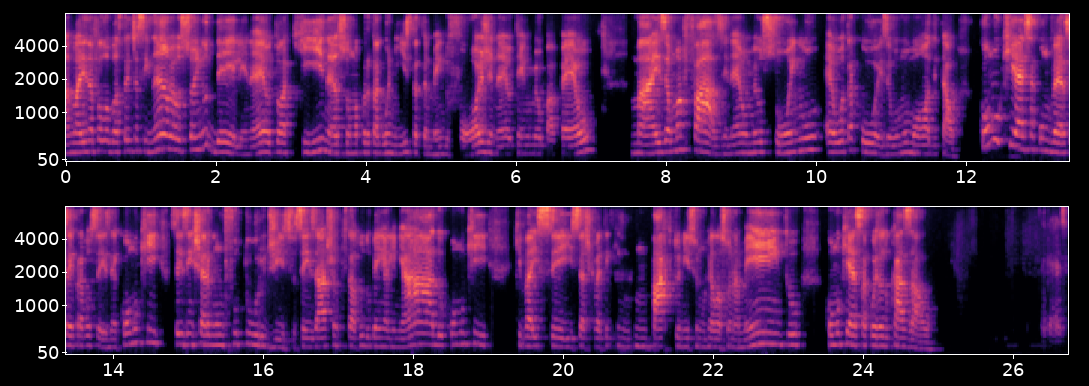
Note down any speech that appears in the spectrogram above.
a Marina falou bastante assim, não, é o sonho dele, né? Eu tô aqui, né? Eu sou uma protagonista também do Foge, né? Eu tenho o meu papel, mas é uma fase, né? O meu sonho é outra coisa, eu amo moda e tal. Como que é essa conversa aí para vocês, né? Como que vocês enxergam o futuro disso? Vocês acham que está tudo bem alinhado? Como que, que vai ser isso? Você acha que vai ter um impacto nisso no relacionamento? Como que é essa coisa do casal?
